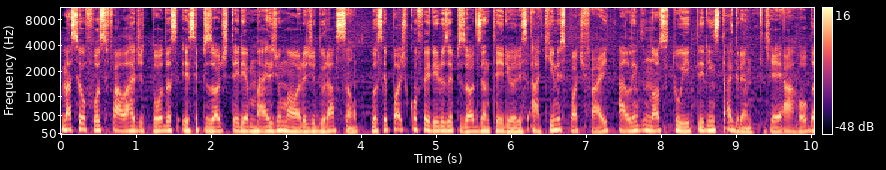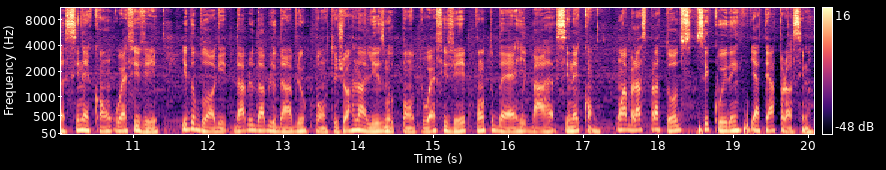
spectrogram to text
mas se eu fosse falar de todas, esse episódio teria mais de uma hora de duração. Você pode conferir os episódios anteriores aqui no Spotify, além do nosso Twitter e Instagram, que é cineconufv, e do blog www.jornalismo.ufv.br/cinecom. Um abraço para todos, se cuidem e até a próxima.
